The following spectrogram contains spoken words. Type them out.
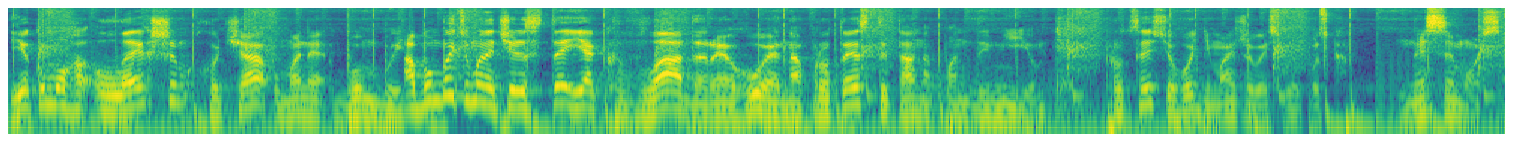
якомога легшим, хоча у мене бомбить. А бомбить у мене через те, як влада реагує на протести та на пандемію. Про це сьогодні майже весь випуск. Несемося.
